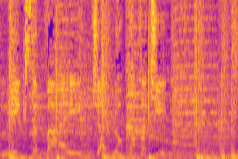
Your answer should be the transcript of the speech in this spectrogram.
Mixed by Gianluca Pacini.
